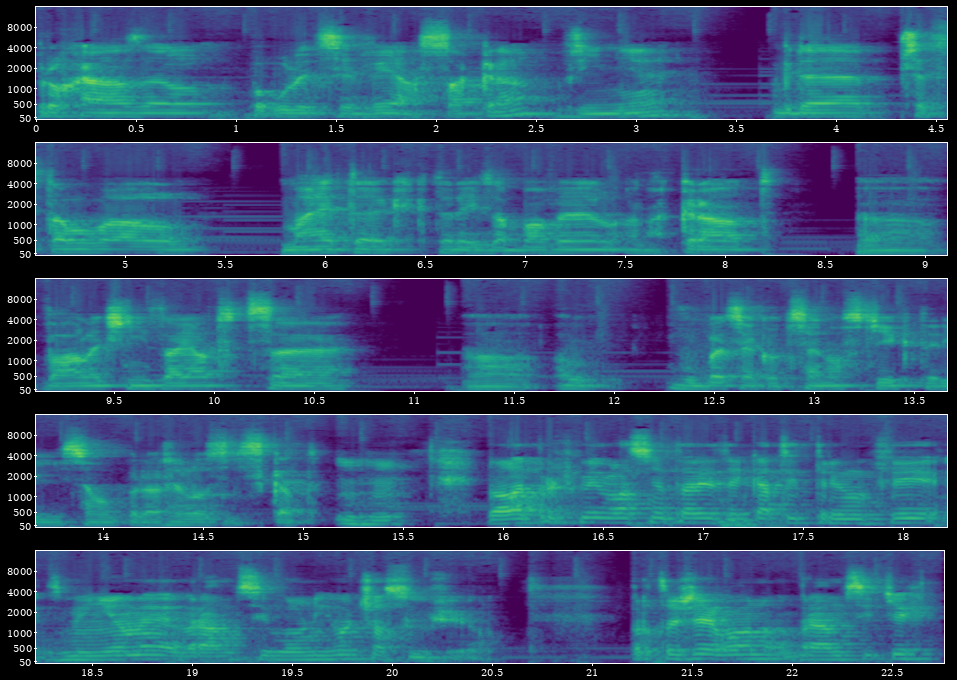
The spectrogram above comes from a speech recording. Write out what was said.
procházel po ulici Via Sacra v Římě, kde představoval majetek, který zabavil a nakrát eh, váleční zajatce eh, a vůbec jako cenosti, které se mu podařilo získat. Mm-hmm. No ale proč my vlastně tady teďka ty triumfy zmiňujeme v rámci volného času, že jo? Protože on v rámci těch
